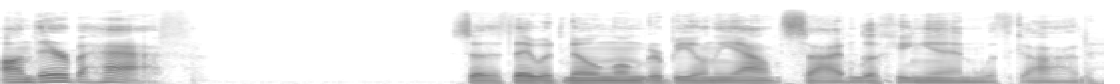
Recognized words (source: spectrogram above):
on their behalf so that they would no longer be on the outside looking in with God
